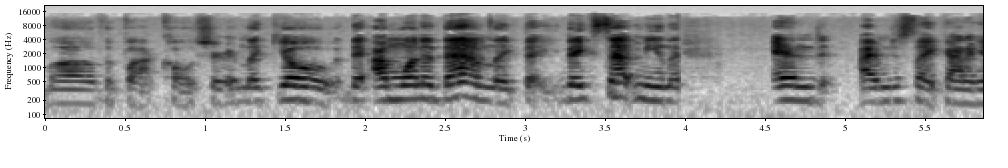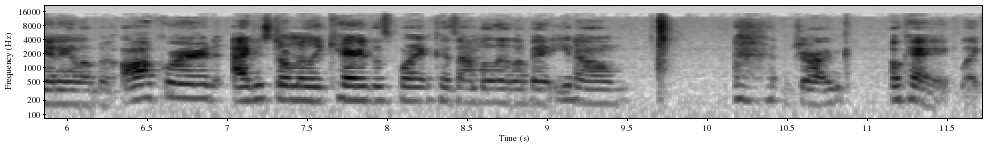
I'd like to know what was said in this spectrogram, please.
love the black culture. And, like, yo, they, I'm one of them. Like, they, they accept me. Like, and I'm just like kind of getting a little bit awkward. I just don't really care at this point because I'm a little bit, you know, drunk. Okay, like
